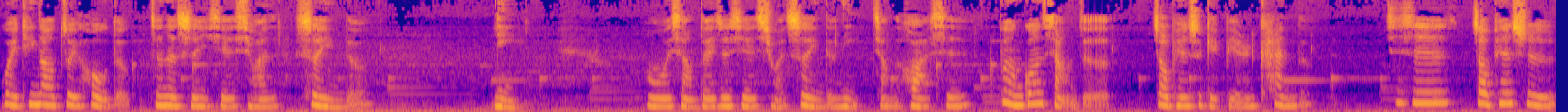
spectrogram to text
会听到最后的，真的是一些喜欢摄影的你。我想对这些喜欢摄影的你讲的话是：不能光想着照片是给别人看的，其实照片是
